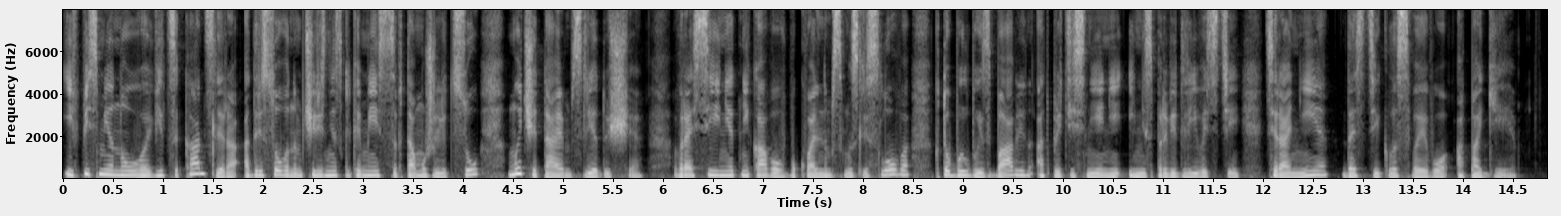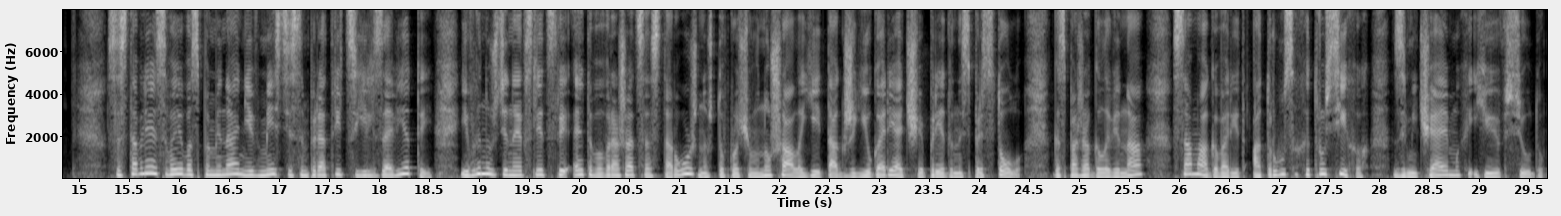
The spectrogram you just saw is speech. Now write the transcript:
и в письме нового вице-канцлера, адресованном через несколько месяцев тому же лицу, мы читаем следующее. «В России нет никого в буквальном смысле слова, кто был бы избавлен от притеснений и несправедливостей. Тирания достигла своего апогея». Составляя свои воспоминания вместе с императрицей Елизаветой и вынужденная вследствие этого выражаться осторожно, что, впрочем, внушала ей также ее горячая преданность престолу, госпожа Головина сама говорит о трусах и трусихах, замечаемых ею всюду.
